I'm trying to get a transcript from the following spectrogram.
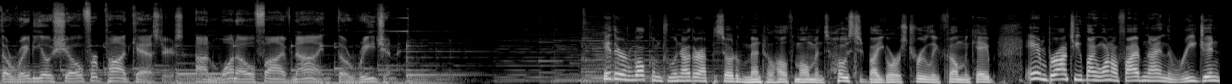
the radio show for podcasters on 1059 The Region. Hey there, and welcome to another episode of Mental Health Moments, hosted by yours truly, Phil McCabe, and brought to you by 1059 The Region.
